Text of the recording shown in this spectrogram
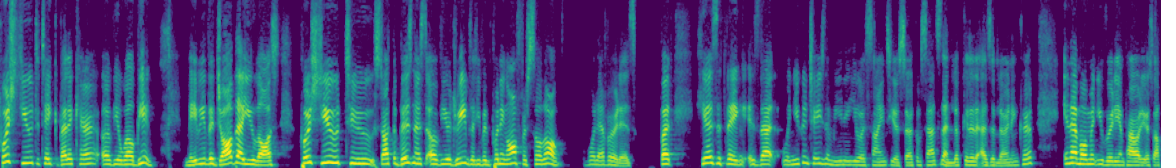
pushed you to take better care of your well-being maybe the job that you lost pushed you to start the business of your dreams that you've been putting off for so long whatever it is but here's the thing is that when you can change the meaning you assign to your circumstances and look at it as a learning curve, in that moment, you've really empowered yourself.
